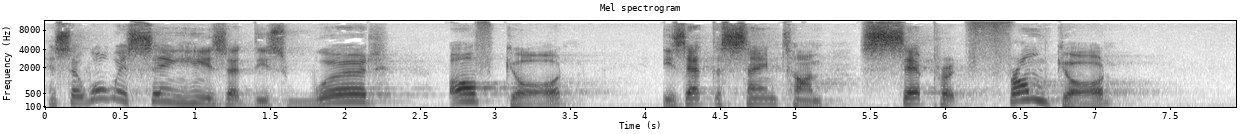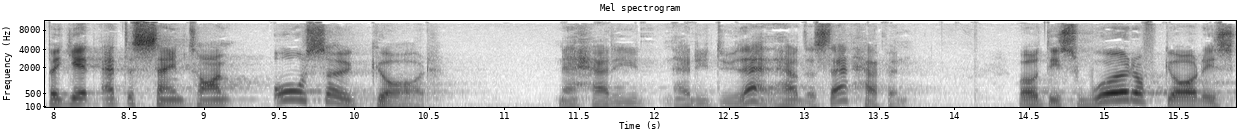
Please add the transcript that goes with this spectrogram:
And so, what we're seeing here is that this word of God is at the same time separate from God, but yet at the same time also God. Now, how do you, how do, you do that? How does that happen? Well, this word of God is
